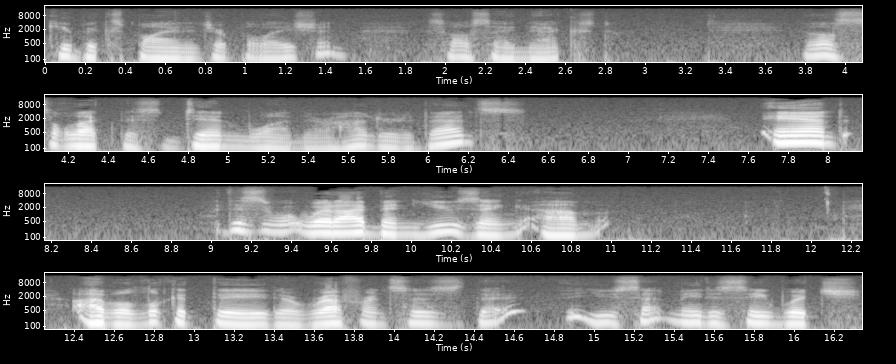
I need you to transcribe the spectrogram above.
cubic spline interpolation. So I'll say next. And I'll select this DIN 1. There are 100 events. And this is what, what I've been using. Um, I will look at the, the references that, that you sent me to see which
